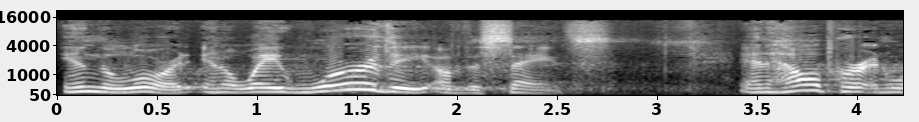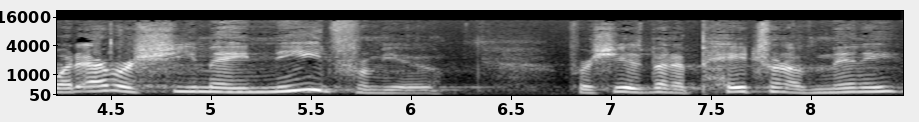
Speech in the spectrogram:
in the Lord in a way worthy of the saints, and help her in whatever she may need from you, for she has been a patron of many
